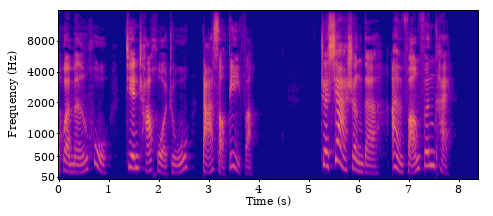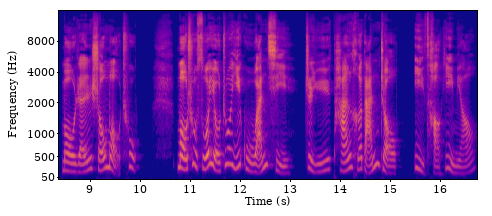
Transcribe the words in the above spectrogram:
管门户，监察火烛，打扫地方。这下剩的按房分开，某人守某处，某处所有桌椅古玩起，至于弹劾胆肘，一草一苗，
